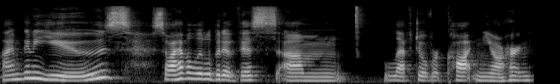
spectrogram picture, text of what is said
I'm going to use, so I have a little bit of this um, leftover cotton yarn,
